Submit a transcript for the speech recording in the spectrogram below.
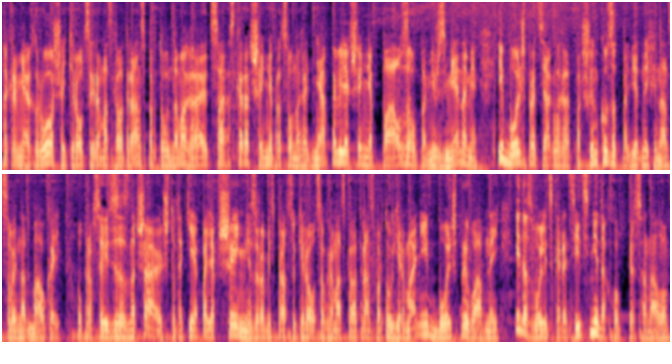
Акрамя грошай кіроўцы грамадскага транспарту дамагаюцца скарачэння працоўнага дня павелічэння паўзаў паміж зменамі і больш працяглага адпачынку з адпаведнай фінансавай надбаўкай. У прафсаюзе зазначаюць, што такі такія паляпшэнні зробяць працу кіроўцаў грамадскага транспарту ў германії больш прывабнай і дазволіць скараціць недахоп персаналу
